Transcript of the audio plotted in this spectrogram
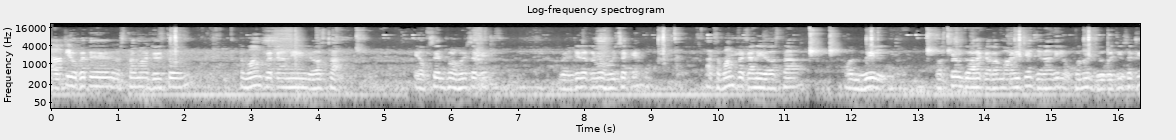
આવતી વખતે રસ્તામાં જોઈતો તમામ પ્રકારની વ્યવસ્થા એ ઓક્સિજન પણ હોઈ શકે વેન્ટિલેટરમાં પણ હોઈ શકે. આ તમામ પ્રકારની વ્યવસ્થા ઓન વ્હીલ હોસ્પિટલ દ્વારા કરવામાં આવી છે જેનાથી લોકોનો જીવ બચી શકે.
